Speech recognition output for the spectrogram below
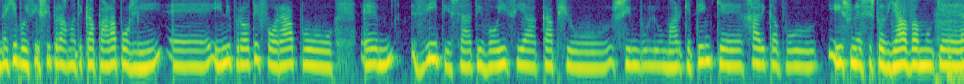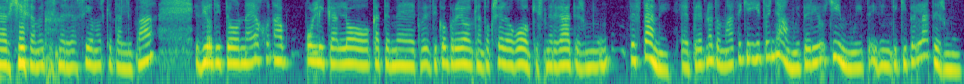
με έχει βοηθήσει πραγματικά πάρα πολύ. Ε, είναι η πρώτη φορά που ε, ζήτησα τη βοήθεια κάποιου σύμβουλου μάρκετινγκ και χάρηκα που ήσουν εσύ στο διάβα μου και αρχίσαμε τη συνεργασία μας κτλ. Διότι το να έχω ένα πολύ καλό κατ' με εκπαιδευτικό προϊόν και να το ξέρω εγώ και οι συνεργάτες μου δεν φτάνει. Ε, πρέπει να το μάθει και η γειτονιά μου, η περιοχή μου, οι δυνητικοί πελάτες μου.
